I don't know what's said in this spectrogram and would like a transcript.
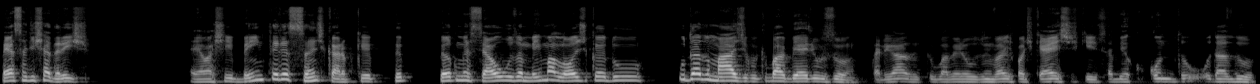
peças de xadrez. É, eu achei bem interessante, cara, porque pelo comercial usa a mesma lógica do o dado mágico que o Barbieri usou, tá ligado? Que o Barbieri usou em vários podcasts, que sabia quando o dado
